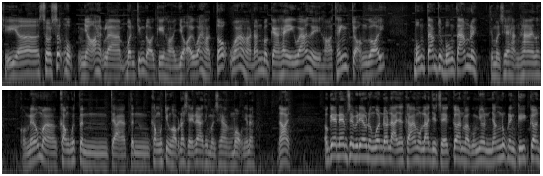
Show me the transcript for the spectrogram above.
Chỉ uh, sơ sức một nhỏ hoặc là bên chiến đội kia họ giỏi quá họ tốt quá họ đánh BK hay quá thì họ thắng chọn gói 48 trên 48 đi thì mình sẽ hàng hai thôi còn nếu mà không có tình trả tình không có trường hợp đó xảy ra thì mình sẽ hàng một nha nè. Rồi, ok, anh em xem video đừng quên để lại cho Khải một like chia sẻ kênh và cũng như nhấn nút đăng ký kênh.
